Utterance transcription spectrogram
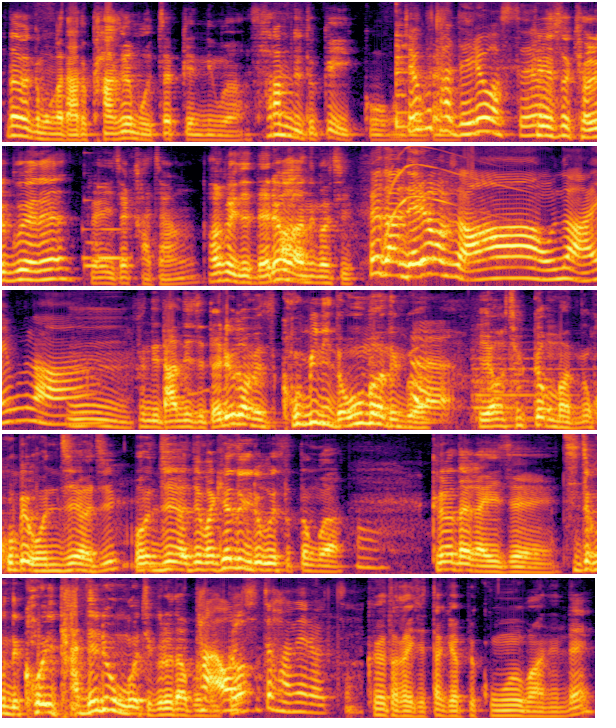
그다음에 그 뭔가 나도 각을 못 잡겠는 거야. 사람들도 꽤 있고. 결국 다 내려왔어요. 그래서 결국에는 그래 이제 가장. 하고 이제 내려가는 거지. 그래서 난 내려가면서 아 오늘 아니구나. 음 근데 나는 이제 내려가면서 고민이 너무 많은 거야 야 잠깐만 고백 언제 하지? 언제 하지? 막 계속 이러고 있었던 거야 어. 그러다가 이제 진짜 근데 거의 다 내려온 거지 그러다 보니까 다, 어, 진짜 다 내려왔지 그러다가 이제 딱 옆에 공을 봤는데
